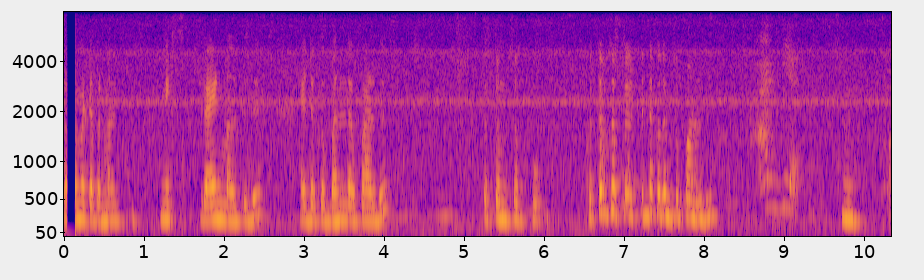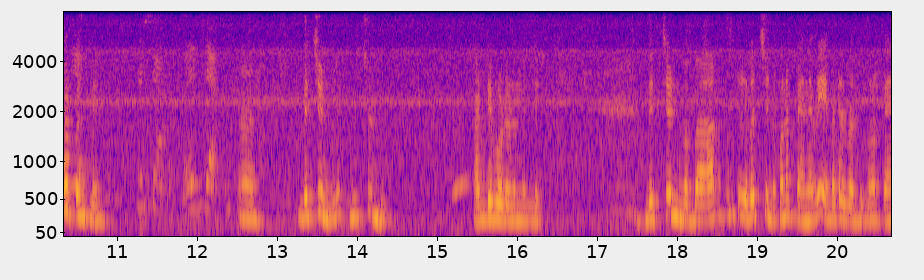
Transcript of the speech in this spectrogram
ಟೊಮೆಟೊ ಮಲ್ ಮಿಕ್ಸ್ ಗ್ರೈಂಡ್ ಮಲ್ತದು. ಇದಕ್ಕೆ ಬಂದಾಗ ಪಾಡ್ದು ಕೊತ್ತಂಬರಿ ಸೊಪ್ಪು. ಕೊತ್ತಂಬರಿ ಸೊಪ್ಪು ತಿನ್ನ ಕೊತ್ತಂಬರಿ ಸೊಪ್ಪು ಮಾಡೋದು? ಹ್ಮ್. ಕೊರ್ಪುಂಟ್ಲೆ ಹಾ. ಬೆಚ್ಚುಂಡು? ಬೆಚ್ಚುಂಡು. ಅಡ್ಡೆ ಪೌಡರ್ ಮಿಲ್ಲೆ ಬೆಚ್ಚುಂಡು ಬಾಬಾ. ಮುಂತಲೆ ಬಚ್ಚುಂಡು ಕೊನಪೇನವೇ ಬೆಟರ್ ಪಡ್ಡಿ ಕೊನೊಪೆ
